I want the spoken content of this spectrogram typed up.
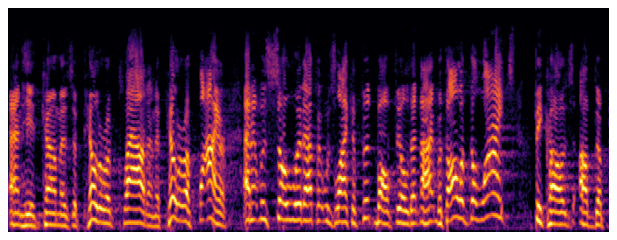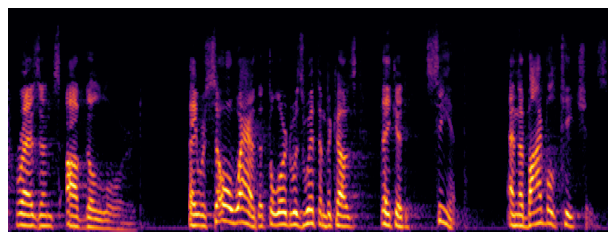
and he had come as a pillar of cloud and a pillar of fire. And it was so lit up, it was like a football field at night with all of the lights because of the presence of the Lord. They were so aware that the Lord was with them because they could see it. And the Bible teaches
